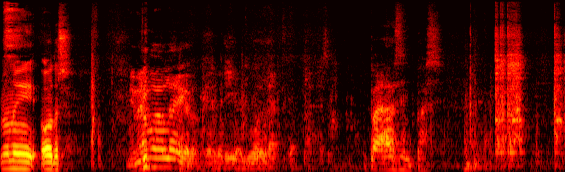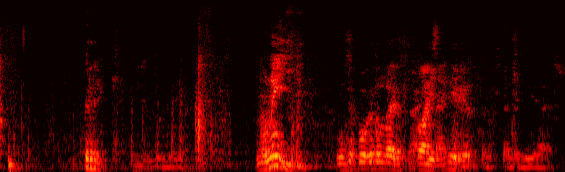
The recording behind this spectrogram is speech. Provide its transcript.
No niin, ootas. Niin me vaan leikata tuolla. Pääsinpäs. Perkki. No niin. Niin se voi leikata kaikki. kirjoittanut sitä nimiäessä.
